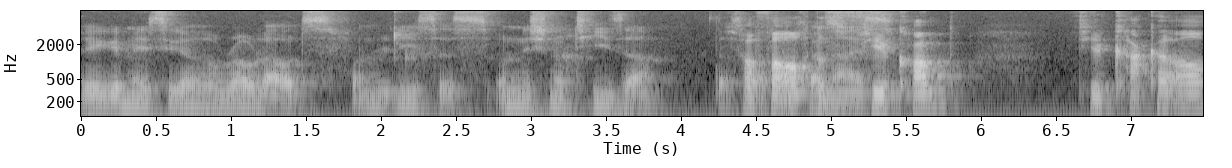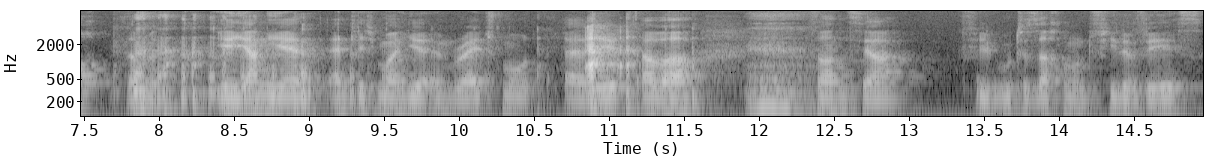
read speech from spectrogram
regelmäßigere Rollouts von Releases und nicht nur Teaser. Das Ich hoffe auch, dass Fall viel kommt. Viel Kacke auch, damit ihr Janni endlich mal hier in Rage-Mode erlebt. Aber sonst ja, viel gute Sachen und viele Ws.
